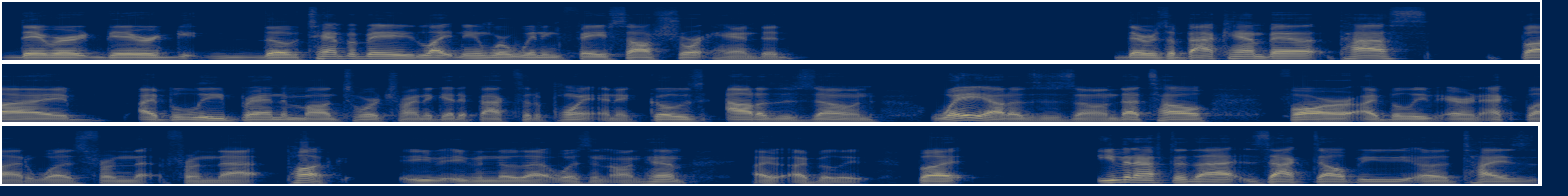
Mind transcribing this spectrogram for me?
They were they were the Tampa Bay Lightning were winning faceoff shorthanded. There was a backhand ba- pass by I believe Brandon Montour trying to get it back to the point and it goes out of the zone, way out of the zone. That's how far I believe Aaron Ekblad was from that from that puck, even though that wasn't on him, I, I believe. But even after that, Zach Dalpe uh, ties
